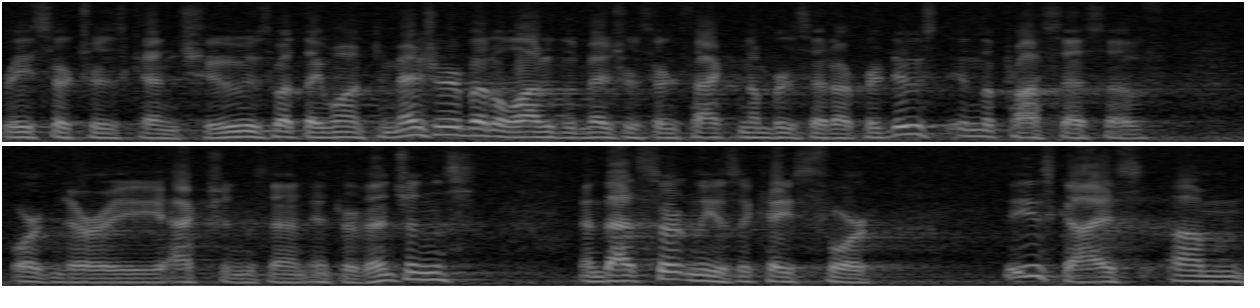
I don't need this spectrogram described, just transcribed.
researchers can choose what they want to measure, but a lot of the measures are in fact numbers that are produced in the process of ordinary actions and interventions. And that certainly is the case for these guys. Um,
